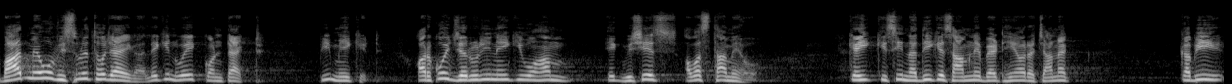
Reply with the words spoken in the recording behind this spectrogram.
बाद में वो विस्मृत हो जाएगा, लेकिन वो एक कांटेक्ट वी मेक इट और कोई ज़रूरी नहीं कि वो हम एक विशेष अवस्था में हो। कहीं किसी नदी के सामने बैठे हैं और अचानक कभी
